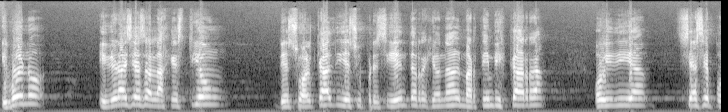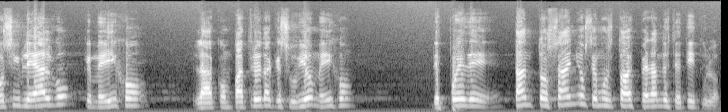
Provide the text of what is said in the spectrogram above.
Y bueno, y gracias a la gestión de su alcalde y de su presidente regional, Martín Vizcarra, hoy día se hace posible algo que me dijo la compatriota que subió, me dijo, después de tantos años hemos estado esperando este título.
